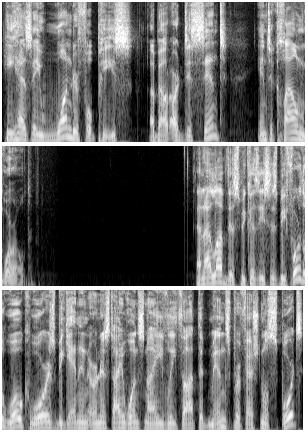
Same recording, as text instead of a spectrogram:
He has a wonderful piece about our descent into clown world. And I love this because he says, Before the woke wars began in earnest, I once naively thought that men's professional sports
